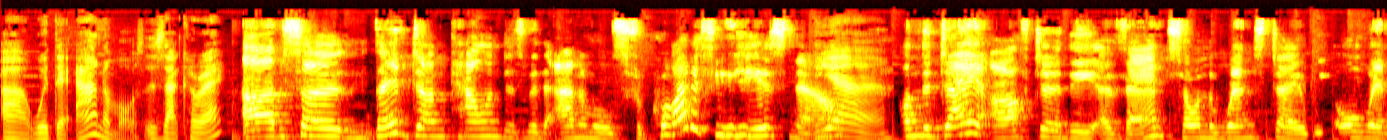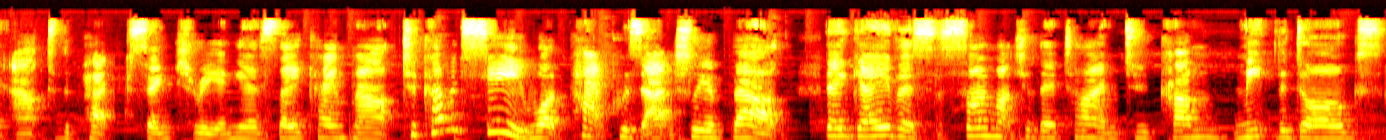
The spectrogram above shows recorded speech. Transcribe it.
uh, with the animals. Is that correct? Um, so they've done calendars with animals for quite a few years now. Yeah. On the day after the event, so on the Wednesday, we all went out to the Pack Sanctuary, and yes, they came out to come and see what Pack was actually about. They gave us so much of their time to come meet the dogs,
